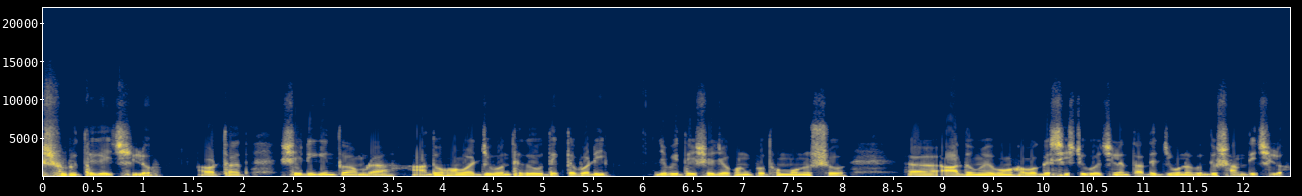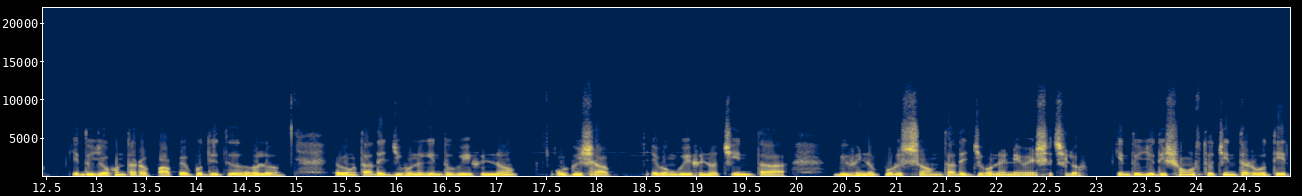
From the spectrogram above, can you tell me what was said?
শুরু থেকেই ছিল। অর্থাৎ সেটি কিন্তু আমরা আদম হওয়ার জীবন থেকেও দেখতে পারি। যে বিদেশে যখন প্রথম মনুষ্য আদম এবং হওয়াকে সৃষ্টি করেছিলেন, তাদের জীবনে কিন্তু শান্তি ছিল। কিন্তু যখন তারা পাপে পতিত হলো এবং তাদের জীবনে কিন্তু বিভিন্ন অভিশাপ এবং বিভিন্ন চিন্তা, বিভিন্ন পরিশ্রম তাদের জীবনে নেমে এসেছিল। কিন্তু যদি সমস্ত চিন্তার অতীত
